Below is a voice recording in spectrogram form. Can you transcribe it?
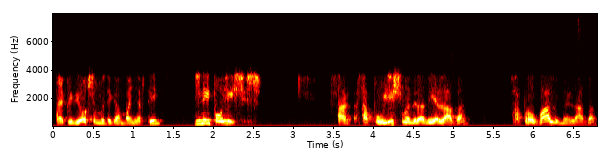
θα επιδιώξουμε με την καμπάνια αυτή είναι οι πωλήσεις θα, θα πουλήσουμε δηλαδή Ελλάδα, θα προβάλλουμε Ελλάδα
